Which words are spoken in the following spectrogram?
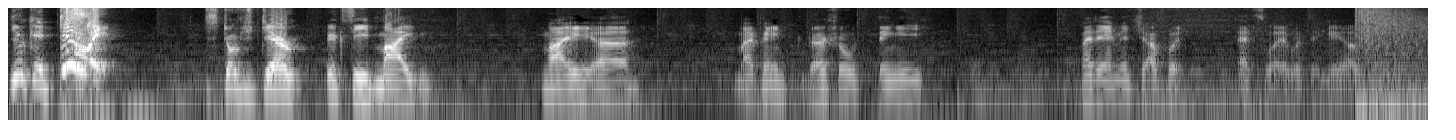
You can do it! Just don't you dare exceed my, my, uh, my pain threshold thingy, my damage output. That's what I was thinking of.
